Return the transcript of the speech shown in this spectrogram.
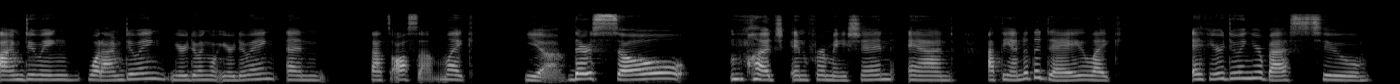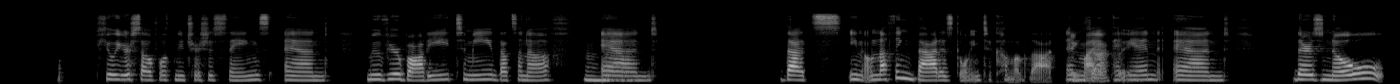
I'm doing what I'm doing, you're doing what you're doing, and that's awesome. Like Yeah. there's so much information and at the end of the day, like if you're doing your best to fuel yourself with nutritious things and move your body, to me that's enough. Mhm. And that's, you know, nothing bad is going to come of that in my opinion. And there's no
